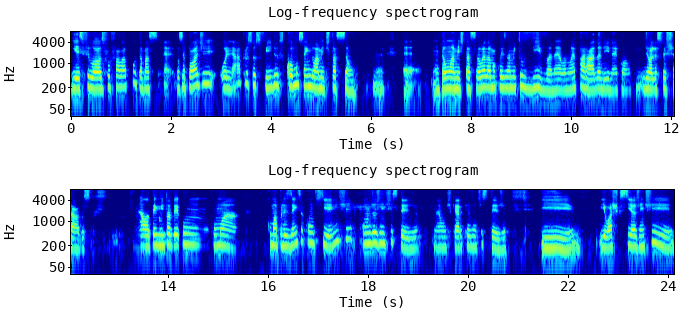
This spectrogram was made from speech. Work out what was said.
e esse filósofo fala, puta, mas é, você pode olhar para os seus filhos como sendo a meditação, né? É, então a meditação ela é uma coisa muito viva, né? Ela não é parada ali, né, com, de olhos fechados. Ela tem muito a ver com, com uma com uma presença consciente onde a gente esteja, né? Onde quer que a gente esteja. E, e eu acho que se a gente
